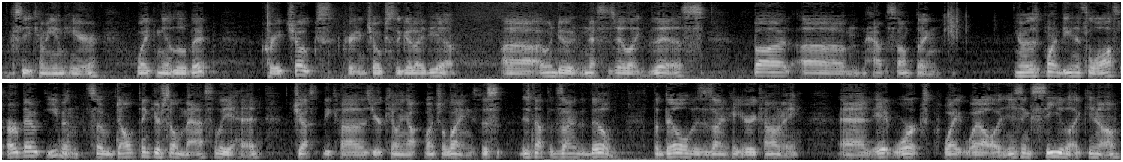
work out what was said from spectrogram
You can see it coming in here, wiping it a little bit. Create chokes. Creating chokes is a good idea. Uh, I wouldn't do it necessarily like this, but um, have something. You know, at this point, the units lost are about even. So don't think you're so massively ahead just because you're killing off a bunch of lings. This is not the design of the build. The build is designed to hit your economy, and it works quite well. And you can see, like, you know,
